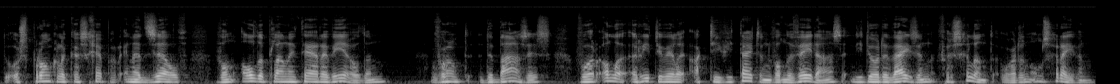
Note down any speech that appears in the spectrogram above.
de oorspronkelijke schepper en het zelf van al de planetaire werelden, vormt de basis voor alle rituele activiteiten van de Veda's die door de wijzen verschillend worden omschreven.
